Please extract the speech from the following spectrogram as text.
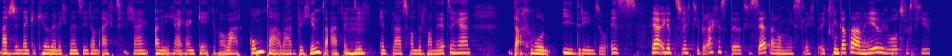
Maar er zijn denk ik heel weinig mensen die dan echt gaan, allee, gaan, gaan kijken van waar komt dat, waar begint dat effectief, Mhm. in plaats van ervan uit te gaan dat gewoon iedereen zo is. Ja, je hebt slecht gedrag gesteld. Je bent daarom niet slecht. Ik vind dat dat een heel groot verschil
